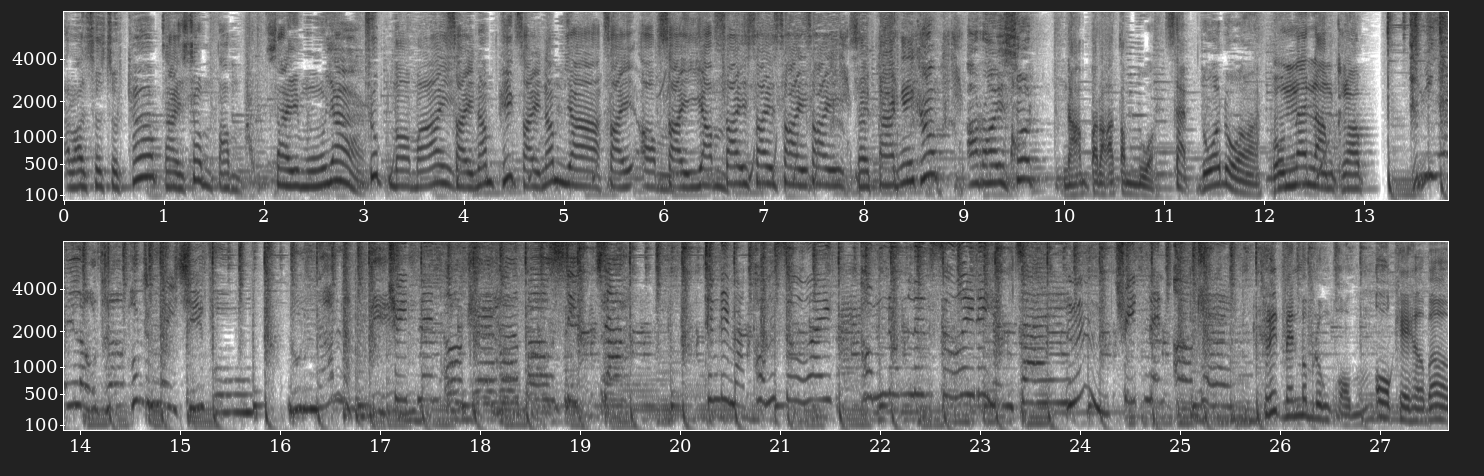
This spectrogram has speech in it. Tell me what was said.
อร่อยสุดๆครับ ใส่ส้มตำใส่หมูย่างซุปหน่อไม้ ใส่น้ำพริก ใส่น้ำยา ใส่อ่อม ใส่ยำ ใส่ใส่ใส่ใส่ใส่ปากไงครับ อร่อยสุด น้ำปลาร้าตำนัวแซ่บนัวนัวผมแนะนำครับทำยังไงเล่าเธอผมถึงไม่ชี้ฟูดูน้ำหนักดี ทรีทเมนต์โอเคเฮอร์เบลสิจ้าถึงได้หมักผมสวย ผมนุ่มลื่นสวยได้อย่างใจอืมทรีทเมนต์โอเคทรีทเมนต์บำรุงผมโอเคเฮอร์เบิล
